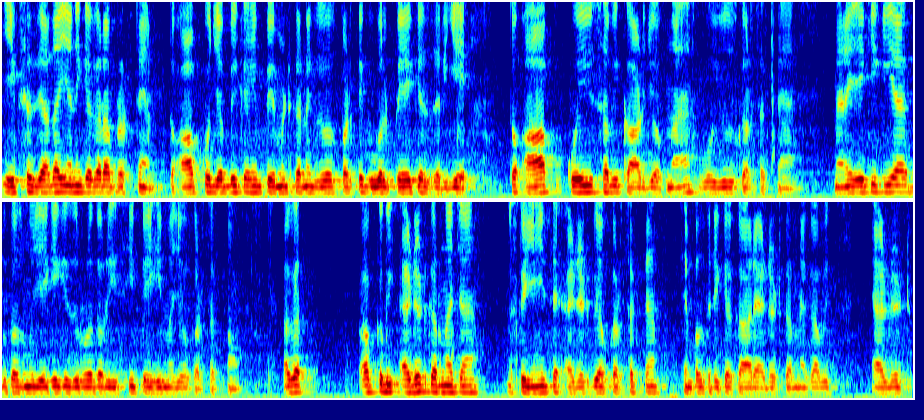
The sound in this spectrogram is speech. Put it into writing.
एक से ज़्यादा यानी कि अगर आप रखते हैं तो आपको जब भी कहीं पेमेंट करने की ज़रूरत पड़ती है गूगल पे के ज़रिए तो आप कोई सा भी कार्ड जो अपना है, वो यूज़ कर सकते हैं। मैंने एक ही किया है बिकॉज़ मुझे एक ही की ज़रूरत और इसी पे ही मैं जो कर सकता हूँ। अगर आप कभी एडिट करना चाहें इसको यहीं से एडिट भी आप कर सकते हैं। सिंपल तरीके का एडिट करने का भी। एडिट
